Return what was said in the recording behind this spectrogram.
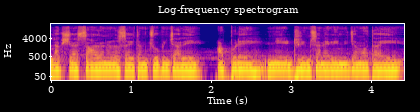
లక్ష్య సాధనలు సైతం చూపించాలి. అప్పుడే నీ డ్రీమ్స్ అనేవి నిజమవుతాయి.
